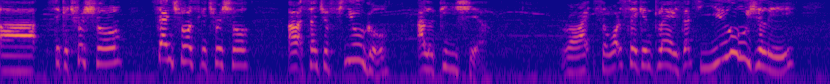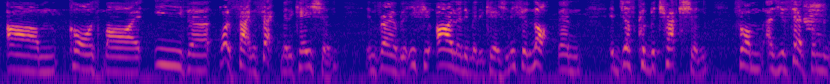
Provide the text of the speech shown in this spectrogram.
uh, cicatricial, central cicatricial, uh, centrifugal alopecia. Right. So what's taking place? That's usually um, caused by either well side effect medication invariably if you are on any medication if you're not then it just could be traction from as you said from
